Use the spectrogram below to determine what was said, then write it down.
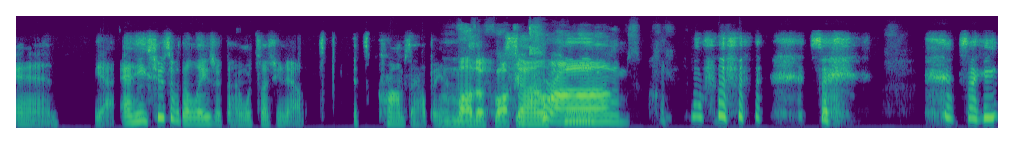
And yeah, and he shoots it with a laser gun, which lets you know it's, it's Crumbs helping him. motherfucking So he- crumbs. so so he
